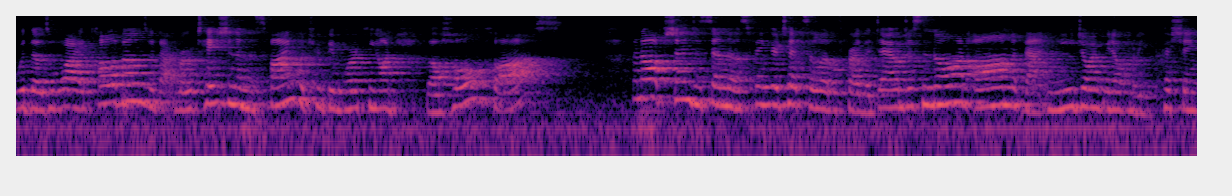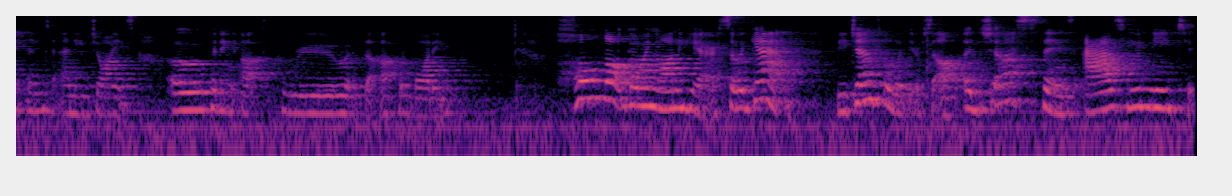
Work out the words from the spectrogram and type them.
with those wide collarbones, with that rotation in the spine, which we've been working on the whole class. An option to send those fingertips a little further down, just not on that knee joint. We don't want to be pushing into any joints, opening up through the upper body. Whole lot going on here. So again, be gentle with yourself. Adjust things as you need to.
